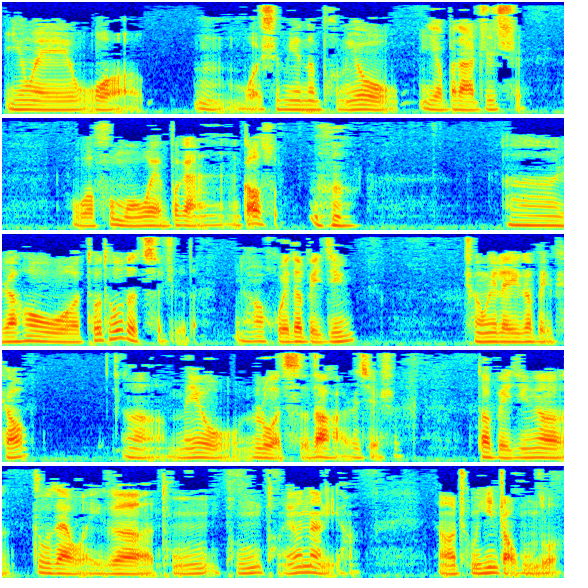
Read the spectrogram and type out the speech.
因为我，嗯，我身边的朋友也不大支持，我父母我也不敢告诉，嗯，然后我偷偷的辞职的，然后回到北京。成为了一个北漂啊，没有裸辞的哈，而且是到北京要住在我一个同朋朋友那里哈，然后重新找工作。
